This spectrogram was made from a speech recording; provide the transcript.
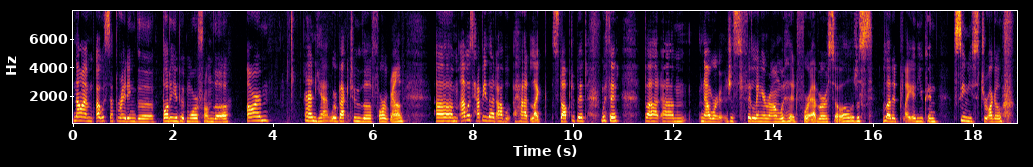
now I'm I was separating the body a bit more from the arm. And yeah, we're back to the foreground. Um, I was happy that I had like stopped a bit with it, but um, now we're just fiddling around with it forever, so I'll just let it play and you can see me struggle.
